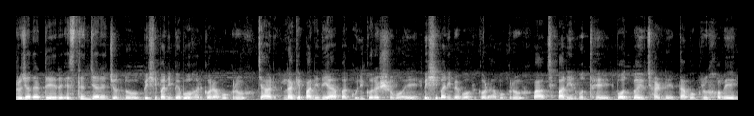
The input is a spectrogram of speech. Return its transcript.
রোজাদারদের এস্তেঞ্জারের জন্য বেশি পানি ব্যবহার করা মকরুহ। চার, নাকে পানি দেয়া বা কুলি করার সময় বেশি পানি ব্যবহার করা মকরুহ। পাঁচ, পানির মধ্যে বদবায়ু ছাড়লে তা মকরুহ হবে।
